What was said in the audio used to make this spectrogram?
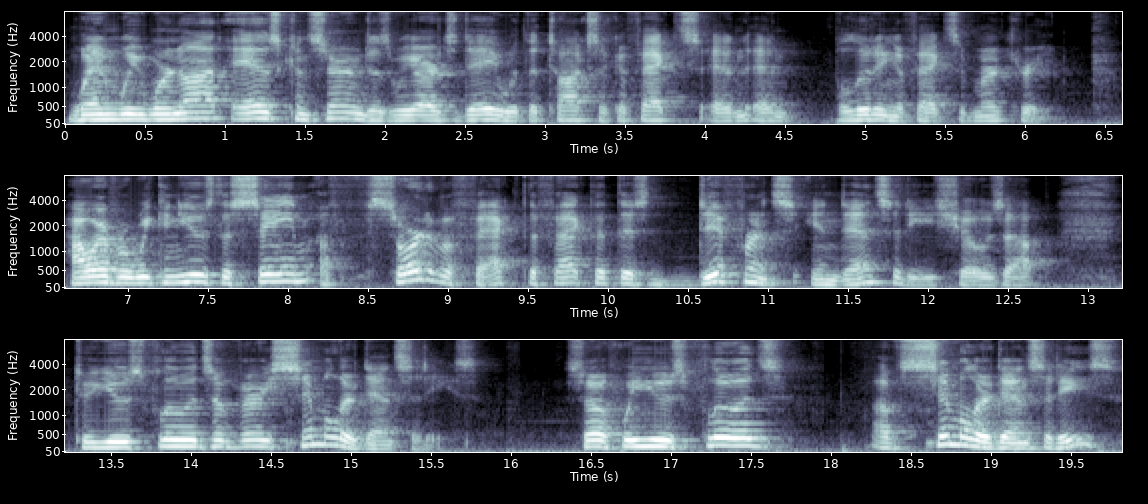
when we were not as concerned as we are today with the toxic effects and, and polluting effects of mercury. However, we can use the same sort of effect, the fact that this difference in density shows up, to use fluids of very similar densities. So if we use fluids of similar densities,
